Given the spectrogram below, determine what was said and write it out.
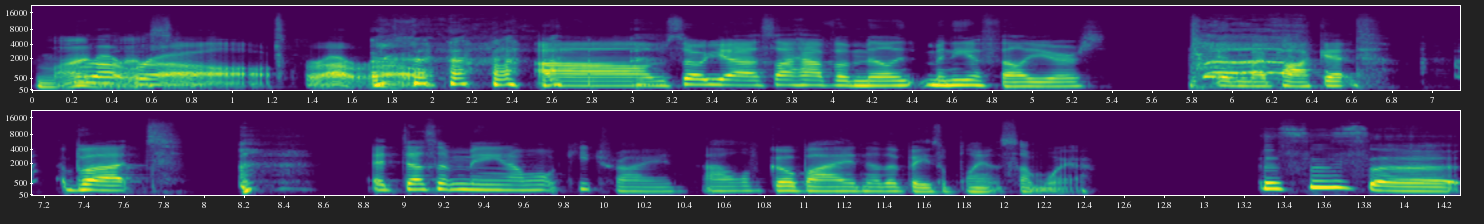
Mine. Ruh-roh. um, so yes, I have a million, many of failures in my pocket, but it doesn't mean I won't keep trying. I'll go buy another basil plant somewhere. This is uh,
